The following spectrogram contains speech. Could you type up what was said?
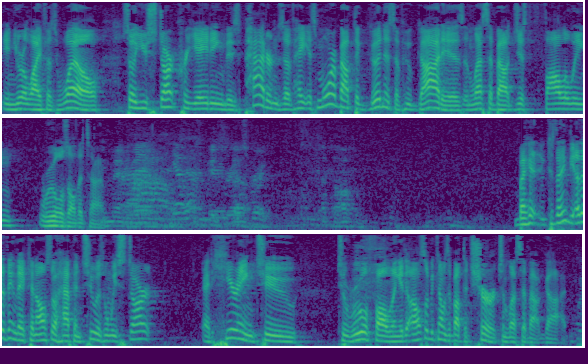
in your life as well. So you start creating these patterns of, hey, it's more about the goodness of who God is and less about just following rules all the time. Amen. Because I think the other thing that can also happen too is when we start adhering to to rule following, it also becomes about the church and less about God. Yeah.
